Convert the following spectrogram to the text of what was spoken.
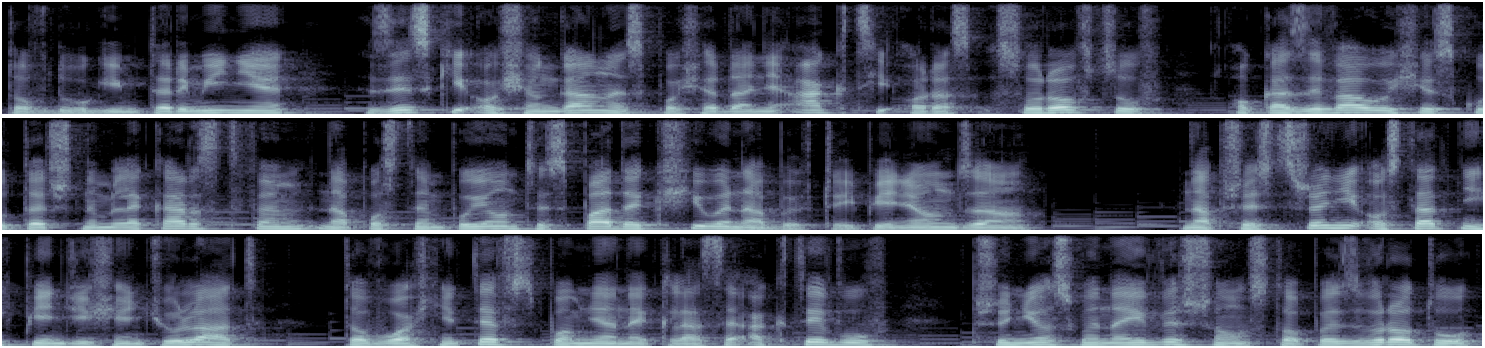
to w długim terminie zyski osiągane z posiadania akcji oraz surowców okazywały się skutecznym lekarstwem na postępujący spadek siły nabywczej pieniądza. Na przestrzeni ostatnich 50 lat to właśnie te wspomniane klasy aktywów przyniosły najwyższą stopę zwrotu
